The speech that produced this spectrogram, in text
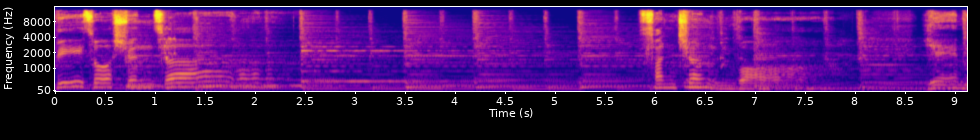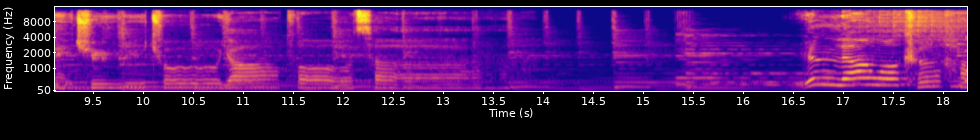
币做选择，反正我也没去处要破测。原谅我可好？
